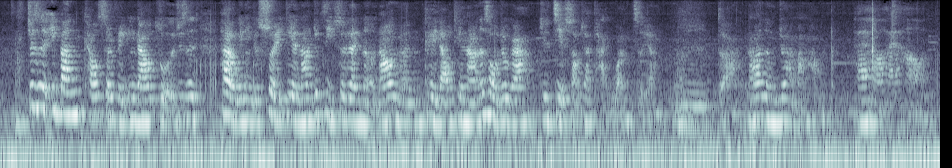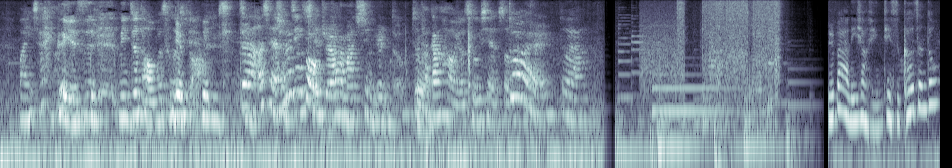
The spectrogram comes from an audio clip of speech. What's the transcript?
就是一般 Couchsurfing 应该要做的，就是他有给你一个睡垫，然后你就自己睡在那，然后你们可以聊天啊。那时候我就跟他就是介绍一下台湾这样，嗯，对啊，然后人就还蛮好，还好还好。万一下一个也是，你就逃不出去。对啊，而且很惊险，我觉得还蛮幸运的，就他刚好有出现，说对对啊。学霸理想型竟是柯震东。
